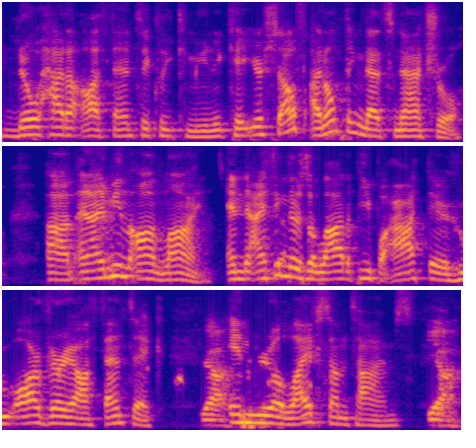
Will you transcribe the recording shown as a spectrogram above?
know how to authentically communicate yourself. I don't think that's natural. Um, and I mean online. And I think there's a lot of people out there who are very authentic Yeah. in real life sometimes, Yeah.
